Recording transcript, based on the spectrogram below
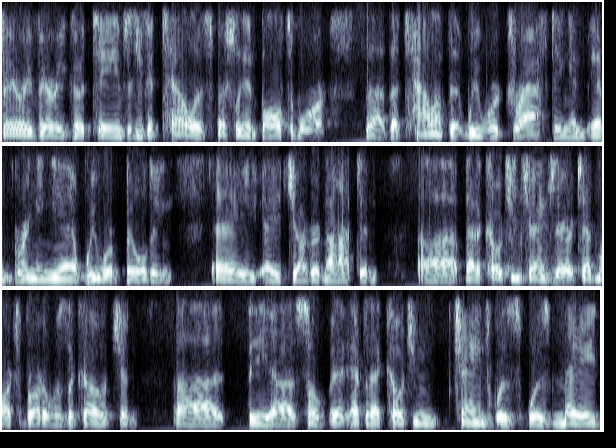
very very good teams, and you could tell, especially in Baltimore, the the talent that we were drafting and, and bringing in, we were building a a juggernaut, and uh, had a coaching change there. Ted Marchibroda was the coach, and uh, the uh, so after that coaching change was was made.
